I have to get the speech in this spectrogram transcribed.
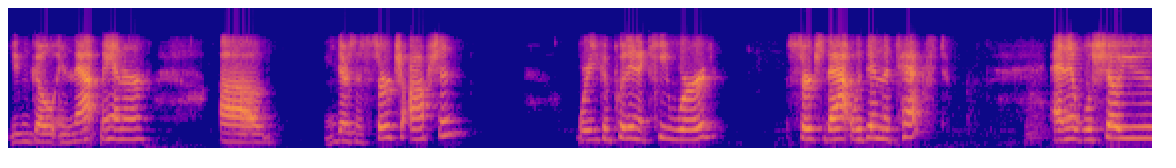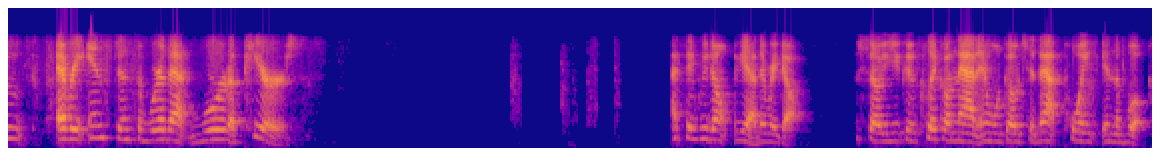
You can go in that manner. Uh, there's a search option where you can put in a keyword, search that within the text, and it will show you every instance of where that word appears. I think we don't, yeah, there we go. So you can click on that and it will go to that point in the book.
